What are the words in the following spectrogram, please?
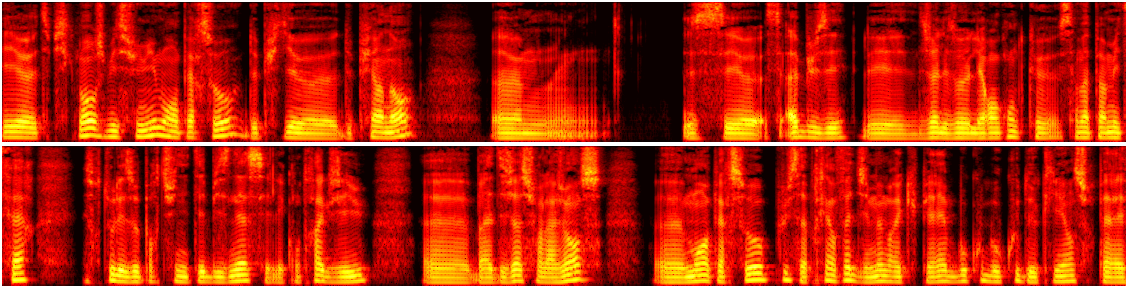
Et euh, typiquement, je m'y suis mis moi en perso depuis depuis un an. c'est c'est abusé les déjà les, les rencontres que ça m'a permis de faire et surtout les opportunités business et les contrats que j'ai eu bah déjà sur l'agence moi en perso plus après en fait j'ai même récupéré beaucoup beaucoup de clients sur Père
